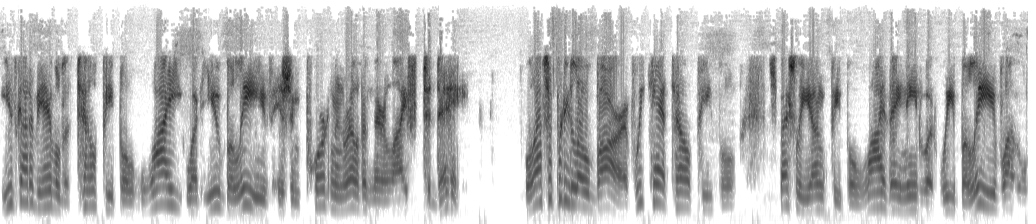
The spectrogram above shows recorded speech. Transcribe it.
you've got to be able to tell people why what you believe is important and relevant in their life today. Well, that's a pretty low bar. If we can't tell people, especially young people, why they need what we believe, well,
